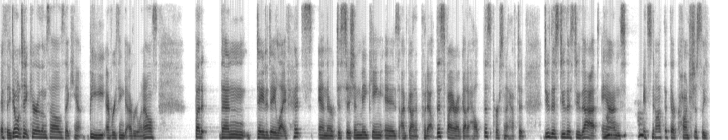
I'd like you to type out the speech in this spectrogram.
if they don't take care of themselves, they can't be everything to everyone else. But then day to day life hits, and their decision making is I've got to put out this fire, I've got to help this person, I have to do this, do this, do that. And mm-hmm. it's not that they're consciously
